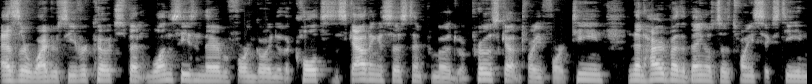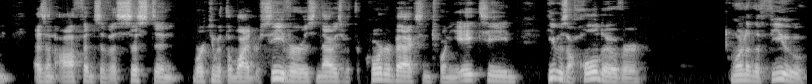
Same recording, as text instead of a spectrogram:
as their wide receiver coach. Spent one season there before going to the Colts as a scouting assistant, promoted to a pro scout in 2014, and then hired by the Bengals in 2016 as an offensive assistant, working with the wide receivers. Now he's with the quarterbacks in 2018. He was a holdover, one of the few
